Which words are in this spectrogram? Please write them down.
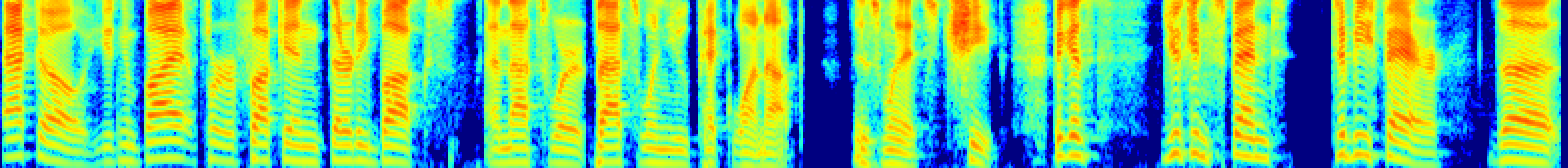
Echo. You can buy it for fucking 30 bucks. And that's where, that's when you pick one up, is when it's cheap. Because you can spend, to be fair, the,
